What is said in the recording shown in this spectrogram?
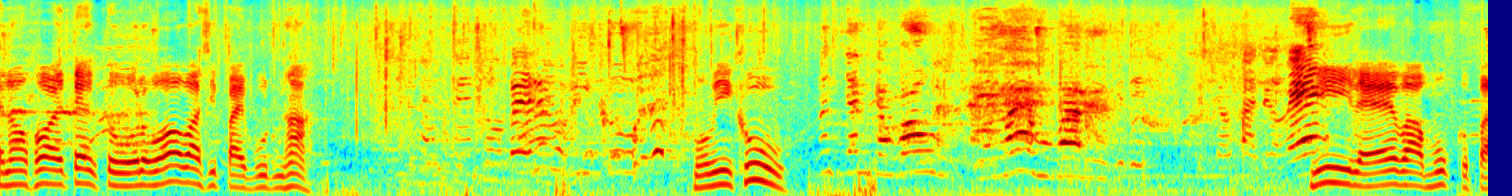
แม่น้องพ่อยแต่งตัวแล้วว่าว่าสิไปบุญฮะไปแล้วบ่มีครูโมมีคู่มันจันกับเว้ามันมาหมู่บ้านนี่สิเด้เจ้าค่ะเด้อแม่นี่แหละว่ามุกก็ไป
